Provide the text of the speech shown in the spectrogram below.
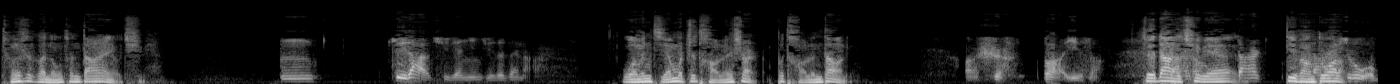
城市和农村当然有区别。嗯，最大的区别您觉得在哪儿？我们节目只讨论事儿，不讨论道理。啊，是不好意思，最大的区别当然地方多了就。是我，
